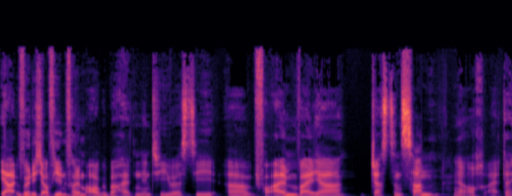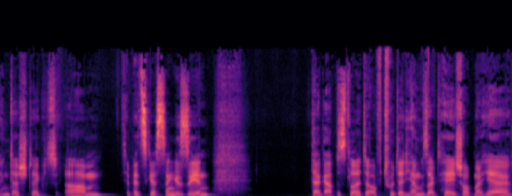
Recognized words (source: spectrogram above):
Ja, würde ich auf jeden Fall im Auge behalten, den TUSD. Äh, vor allem, weil ja Justin Sun ja auch dahinter steckt. Ähm, ich habe jetzt gestern gesehen, da gab es Leute auf Twitter, die haben gesagt, hey, schaut mal her,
